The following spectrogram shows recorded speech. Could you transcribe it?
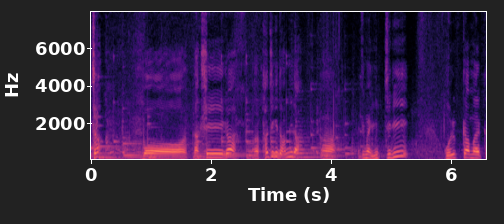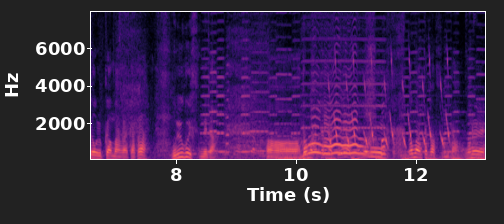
자, 뭐 낚시가 어, 터지기도 합니다. 어, 하지만 입질이 올까 말까 올까 말하다가 울고 있습니다. 어, 너무 안타깝고요. 표정이 너무 안타깝습니다. 오늘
